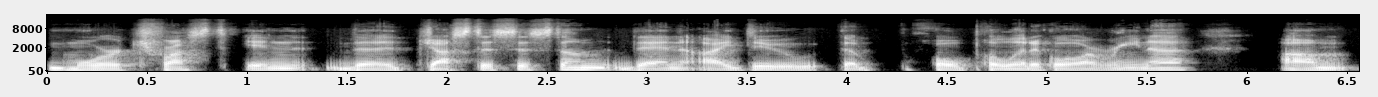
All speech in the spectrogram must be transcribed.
more trust in the justice system than I do the whole political arena. Um,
